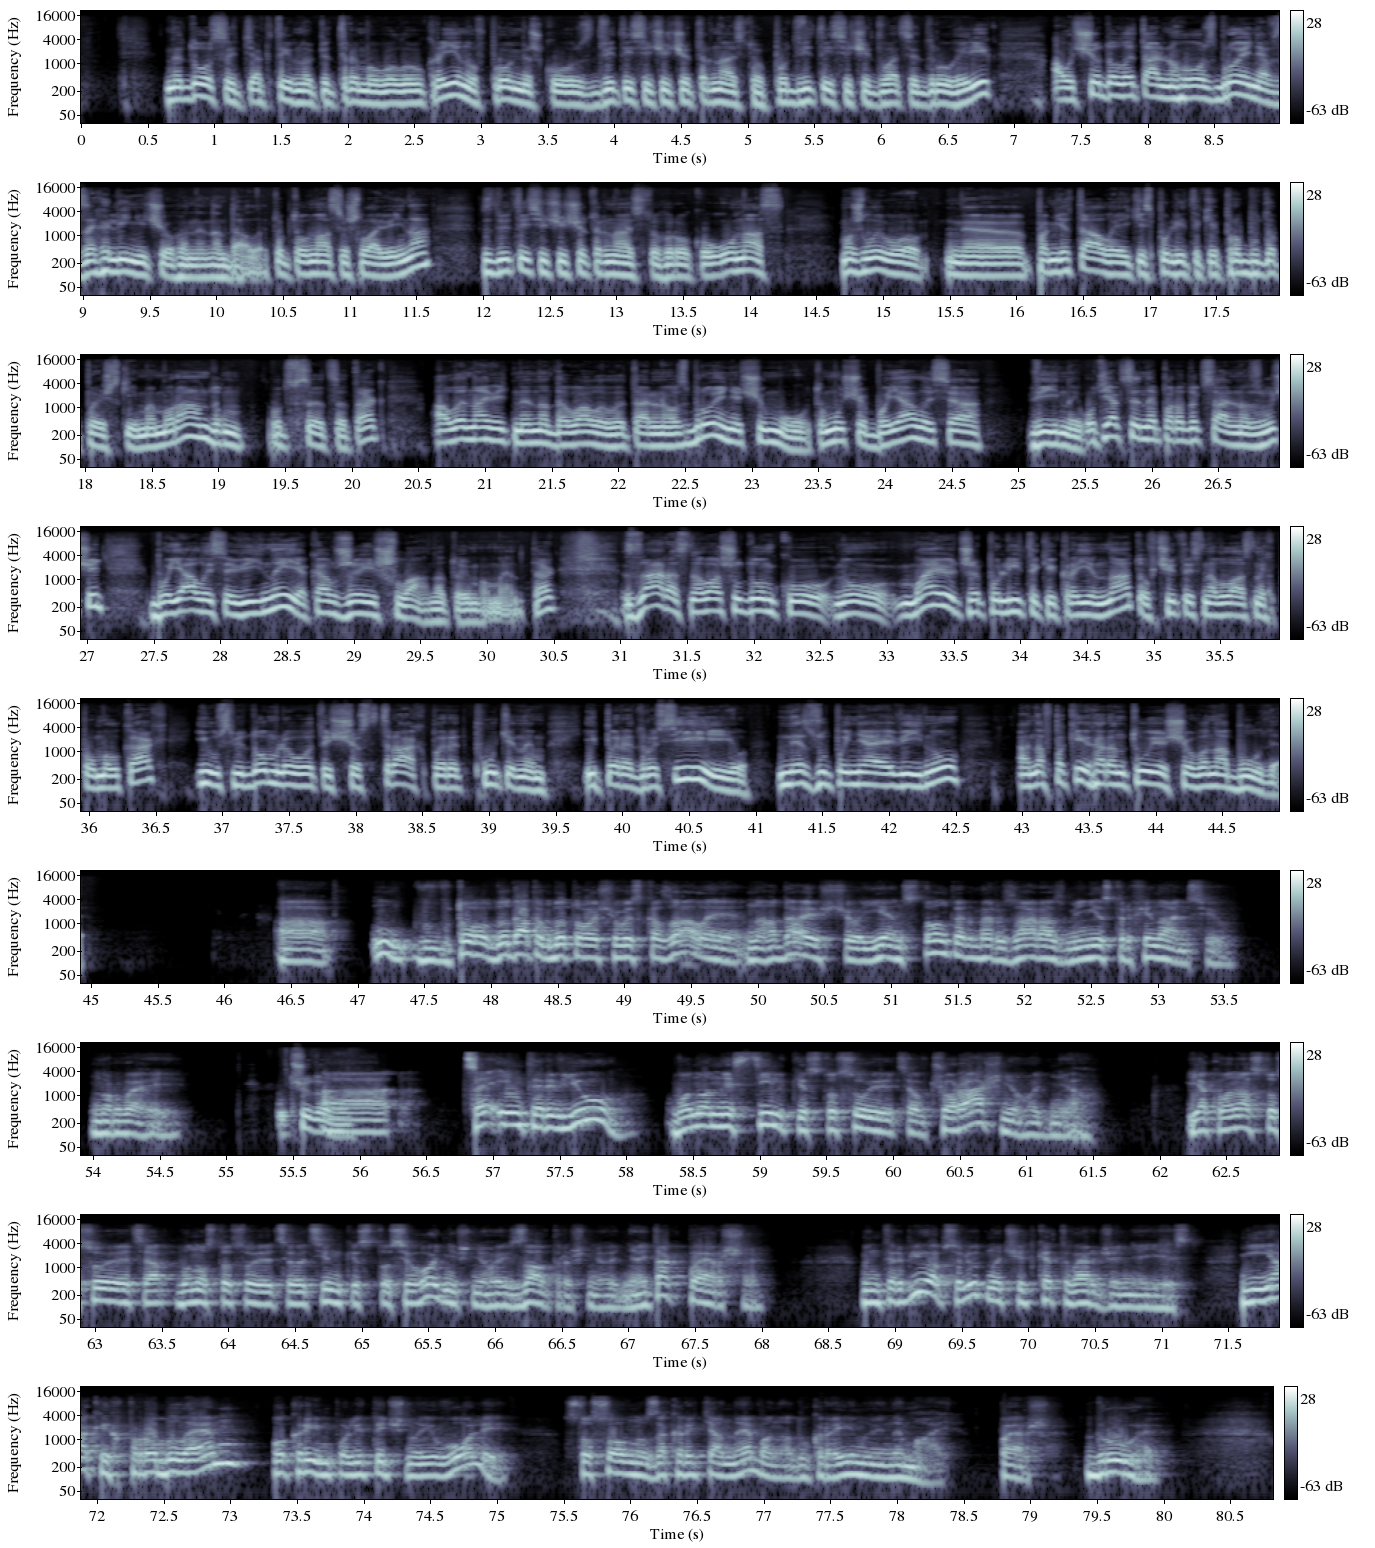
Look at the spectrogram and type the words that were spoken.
не досить активно підтримували Україну в проміжку з 2014 по 2022 рік. А от щодо летального озброєння взагалі нічого не надали. Тобто, у нас ішла війна з 2014 року. У нас можливо е, пам'ятали якісь політики про Будапештський меморандум. От все це так, але навіть не надавали летальне озброєння. Чому? Тому що боялися. Війни, от як це не парадоксально звучить, боялися війни, яка вже йшла на той момент. Так зараз, на вашу думку, ну мають же політики країн НАТО вчитись на власних помилках і усвідомлювати, що страх перед Путіним і перед Росією не зупиняє війну, а навпаки, гарантує, що вона буде. А, ну, то, додаток до того, що ви сказали, нагадаю, що Єн Столтенберг зараз міністр фінансів Норвегії. Чудово. Це інтерв'ю, воно не стільки стосується вчорашнього дня, як вона стосується, воно стосується оцінки сьогоднішнього і завтрашнього дня. І так, перше, в інтерв'ю абсолютно чітке твердження є. Ніяких проблем, окрім політичної волі, стосовно закриття неба над Україною немає. Перше. Друге.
